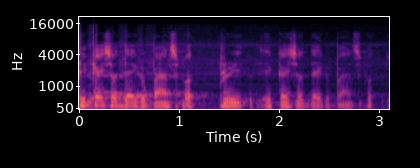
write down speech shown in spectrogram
एक्काइस अध्यायको पाँच पद प्रेरित एक्काइस अध्यायको पाँच पद।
